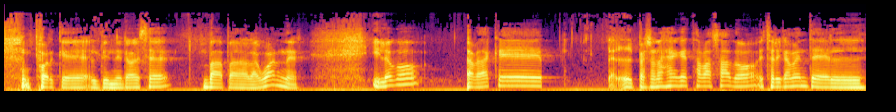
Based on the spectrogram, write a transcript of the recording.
porque el dinero ese va para la Warner. Y luego, la verdad que el personaje en que está basado históricamente, el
